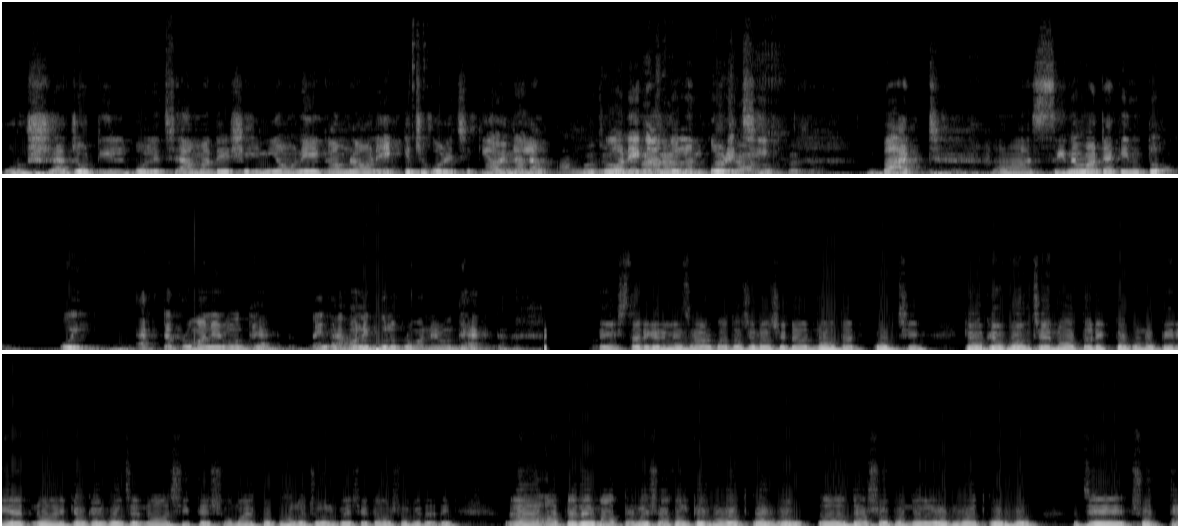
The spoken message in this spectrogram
পুরুষরা জটিল বলেছে আমাদের সেই নিয়ে অনেক আমরা অনেক কিছু করেছি। কি অনেক আন্দোলন করেছি। বাট সিনেমাটা কিন্তু ওই একটা প্রমাণের মধ্যে একটা তাই না? অনেকগুলো প্রমাণের মধ্যে একটা। তেইশ তারিখে রিলিজ হওয়ার কথা ছিল, সেটা ন তারিখ করছি। কেউ কেউ বলছে ন তারিখ তো কোনো পিরিয়ড নয়, কেউ কেউ বলছে না, শীতের সময় খুব ভালো চলবে, সেটা অসুবিধা নেই। আপনাদের মাধ্যমে সকলকে অনুরোধ করব দর্শক বন্ধুদের অনুরোধ করব যে সত্যি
